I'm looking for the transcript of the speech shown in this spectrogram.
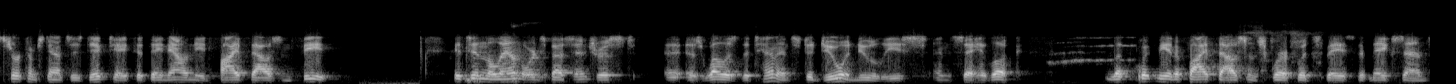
circumstances dictate that they now need 5,000 feet, it's in the landlord's best interest as well as the tenants to do a new lease and say, hey, look, let put me in a 5,000 square foot space that makes sense,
